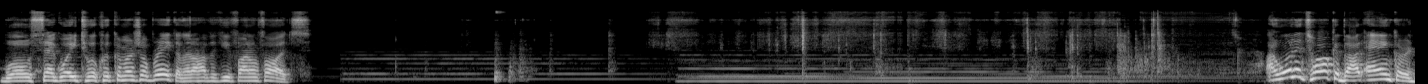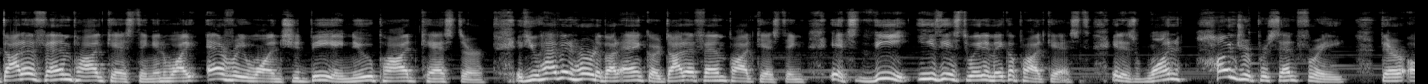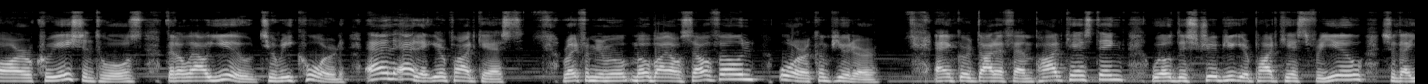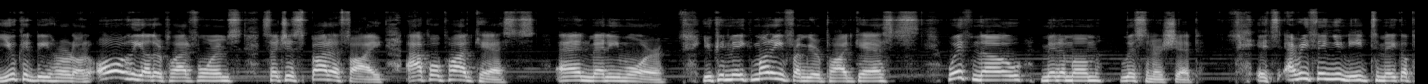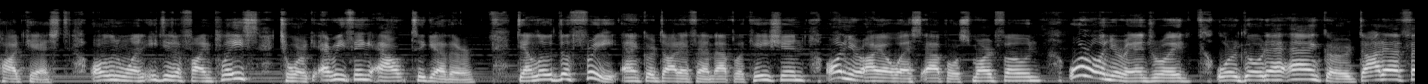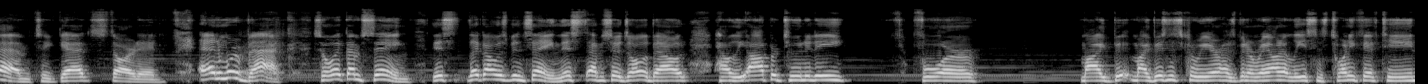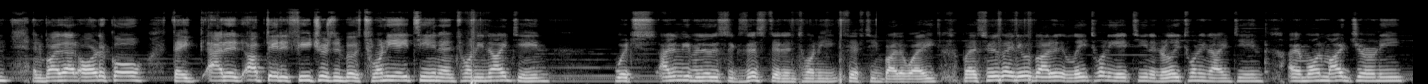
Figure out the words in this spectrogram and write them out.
we'll segue to a quick commercial break and then I'll have a few final thoughts. I want to talk about Anchor.fm podcasting and why everyone should be a new podcaster. If you haven't heard about Anchor.fm podcasting, it's the easiest way to make a podcast. It is 100% free. There are creation tools that allow you to record and edit your podcast right from your mo- mobile cell phone or computer. Anchor.fm podcasting will distribute your podcast for you so that you can be heard on all the other platforms such as Spotify, Apple Podcasts, and many more. You can make money from your podcasts with no minimum listenership. It's everything you need to make a podcast, all in one easy to find place to work everything out together. Download the free Anchor.fm application on your iOS Apple smartphone or on your Android or go to Anchor.fm to get started. And we're back. So like I'm saying, this, like I was been saying, this episode's all about how the opportunity for my my business career has been around at least since 2015 and by that article they added updated features in both 2018 and 2019 which I didn't even know this existed in 2015 by the way but as soon as I knew about it in late 2018 and early 2019 I am on my journey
